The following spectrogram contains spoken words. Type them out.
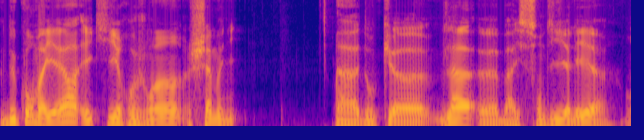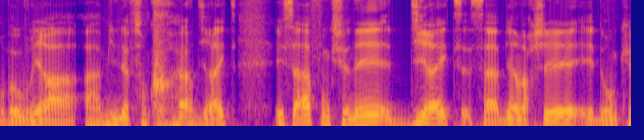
de Courmayeur et qui rejoint Chamonix. Euh, donc là, bah, ils se sont dit, allez, on va ouvrir à, à 1900 coureurs direct, et ça a fonctionné direct, ça a bien marché, et donc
